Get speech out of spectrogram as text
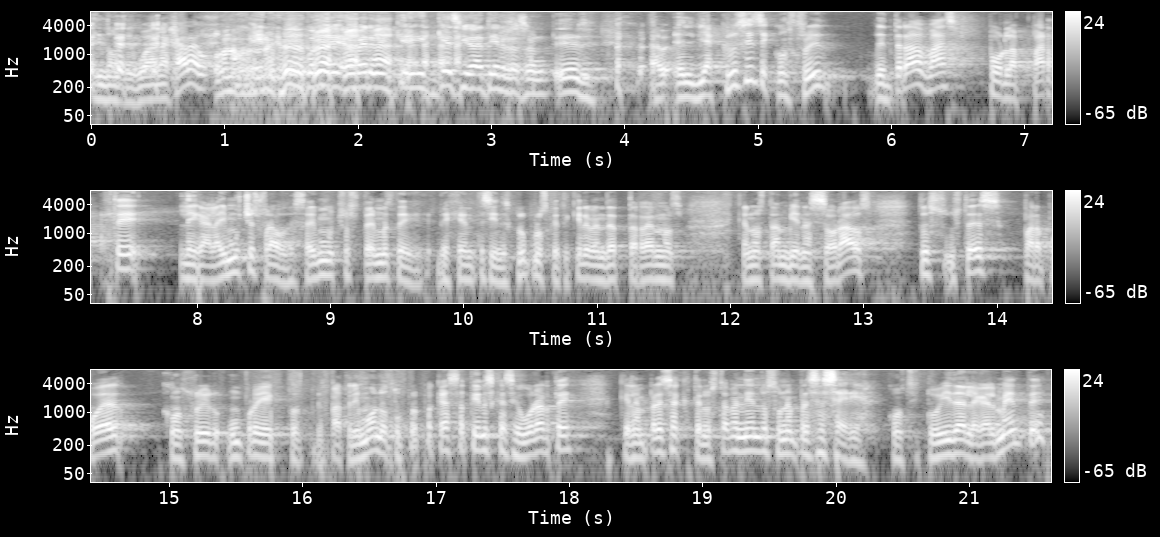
¿En dónde? ¿Guadalajara o no? a ver, ¿en qué, en qué ciudad tiene razón? El Via Crucis de construir, de entrada vas por la parte legal. Hay muchos fraudes, hay muchos temas de, de, gente sin escrúpulos que te quiere vender terrenos que no están bien asesorados. Entonces, ustedes, para poder construir un proyecto de patrimonio, tu propia casa, tienes que asegurarte que la empresa que te lo está vendiendo es una empresa seria, constituida legalmente,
